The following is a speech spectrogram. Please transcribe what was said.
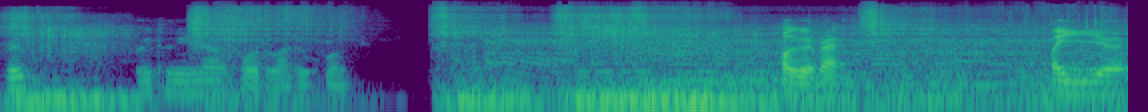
เฮ้ยเฮ้ยตัวนี้น่าสดว่ะทุกคน เปิดไปตีเยอะ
